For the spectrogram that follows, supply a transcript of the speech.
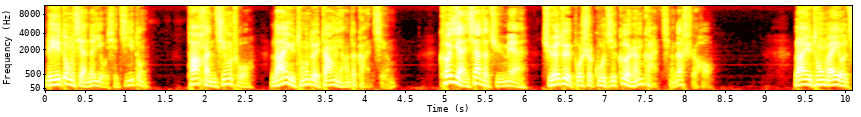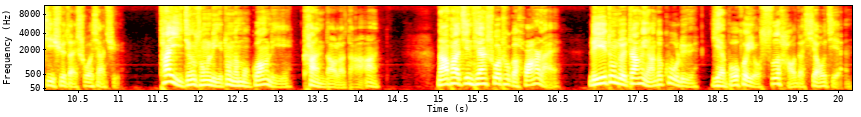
李栋显得有些激动，他很清楚蓝雨桐对张扬的感情，可眼下的局面。绝对不是顾及个人感情的时候。蓝雨桐没有继续再说下去，他已经从李栋的目光里看到了答案。哪怕今天说出个花来，李栋对张扬的顾虑也不会有丝毫的消减。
